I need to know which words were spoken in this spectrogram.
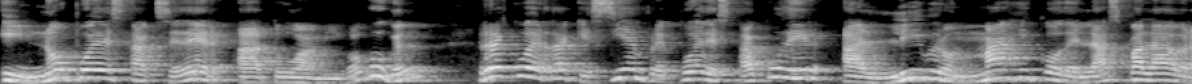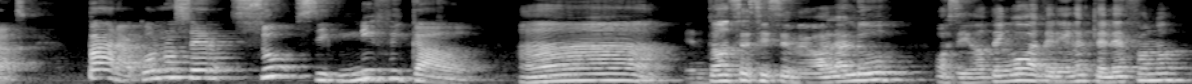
y no puedes acceder a tu amigo Google, recuerda que siempre puedes acudir al libro mágico de las palabras para conocer su significado. Ah, entonces si se me va la luz o si no tengo batería en el teléfono,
